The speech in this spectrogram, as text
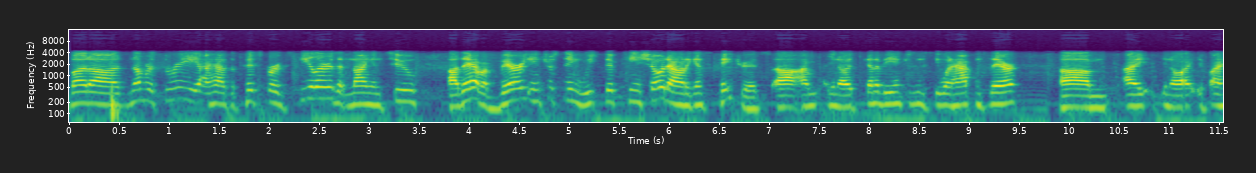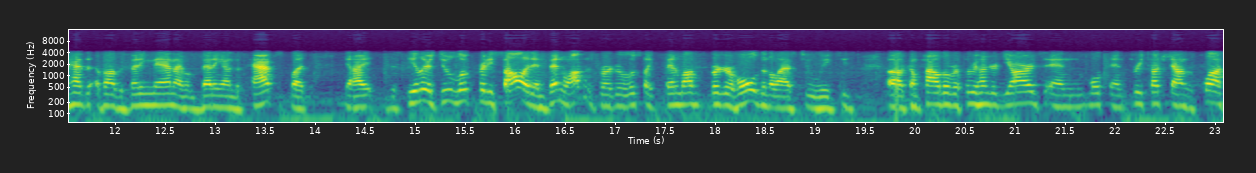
But uh, number three, I have the Pittsburgh Steelers at nine and two. Uh, they have a very interesting Week 15 showdown against the Patriots. Uh, I'm, you know, it's going to be interesting to see what happens there. Um, I, you know, if I had, if I was a betting man, I'm betting on the Pats. But yeah, I, the Steelers do look pretty solid, and Ben Roethlisberger looks like Ben Roethlisberger old in the last two weeks. He's uh, compiled over 300 yards and and three touchdowns plus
